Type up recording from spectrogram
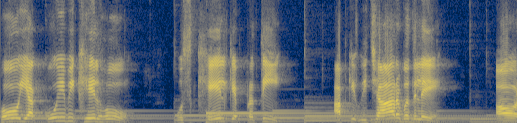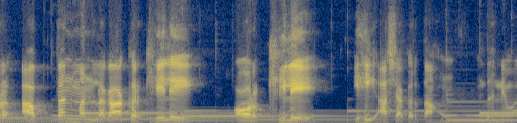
हो या कोई भी खेल हो, उस खेल के प्रति आपके विचार बदले और आप तन मन लगाकर खेले और खिले, यही आशा करता हूँ। धन्यवाद।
